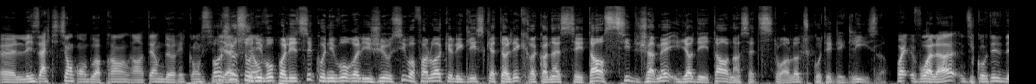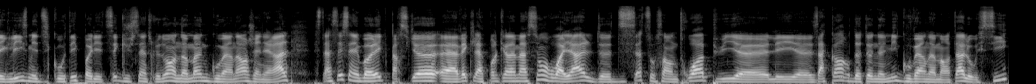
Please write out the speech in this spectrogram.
euh, les actions qu'on doit prendre en termes de Pas réconciliation. juste au niveau politique, au niveau religieux aussi, il va falloir que l'Église catholique reconnaisse ses torts, si jamais il y a des torts dans cette histoire-là du côté de l'Église. Ouais, voilà, du côté de l'Église, mais du côté politique, Justin Trudeau en nommant une gouverneure générale, c'est assez symbolique parce que euh, avec la proclamation royale de 1763, puis les accords d'autonomie gouvernementale aussi,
